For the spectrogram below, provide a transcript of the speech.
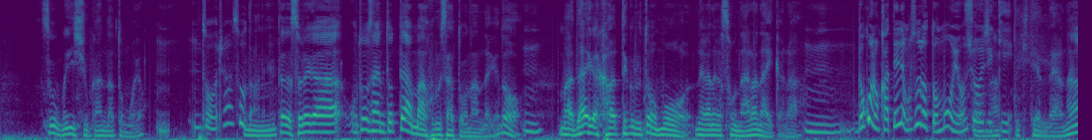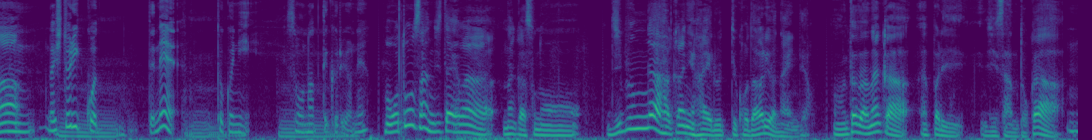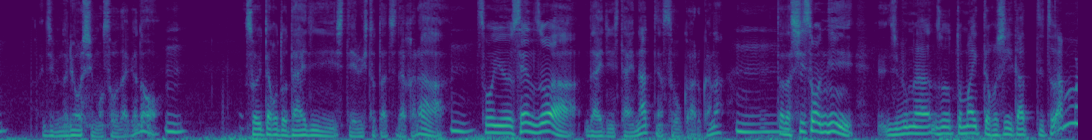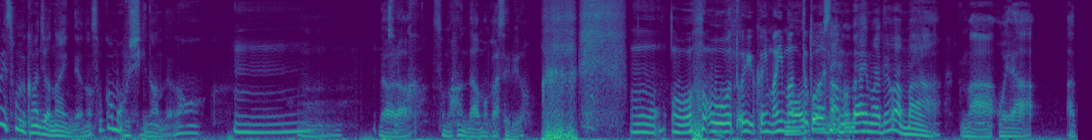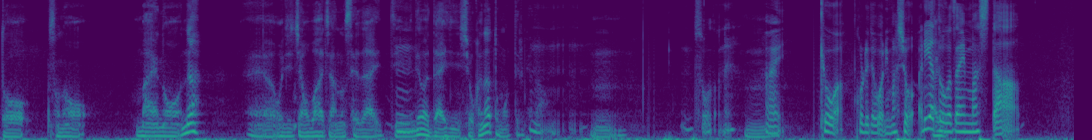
すごくいい習慣だと思うよ、うんそれはそうだね、うん。ただそれがお父さんにとってはまあふるさとなんだけど、まあ代が変わってくるともうなかなかそうならないから、うん。どこの家庭でもそうだと思うよ正そうなっ直。てきてんだよな、一人っ子ってね、特にそうなってくるよね。まあ、お父さん自体はなんかその自分が墓に入るっていうこだわりはないんだよ、うん、ただなんかやっぱりじいさんとか、自分の両親もそうだけど、んそういったことを大事にしている人たちだから、そういう先祖は大事にしたいなっていうのはすごくあるかな、ただ子孫に自分がずっと参ってほしいかっていうとあんまりそういう感じはないんだよな。そこはもう不思議なんだよな。うん。だからその判断は任せるよ。もうおおおというか今今のところは父さんのね代まではまあまあ親あとその前のな、えーおじいちゃんおばあちゃんの世代っていう意味では大事にしようかなと思ってるけど、そうだね、はい。今日はこれで終わりましょう。ありがとうございました、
